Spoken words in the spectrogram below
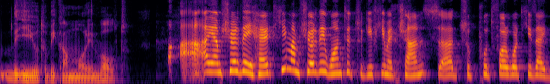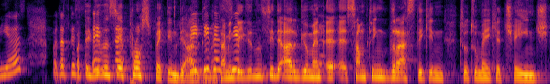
the EU to become more involved. I am sure they heard him. I'm sure they wanted to give him a chance uh, to put forward his ideas, but at the but they didn't see a prospect in the argument. I mean, they didn't see the argument uh, uh, something drastic in to to make a change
